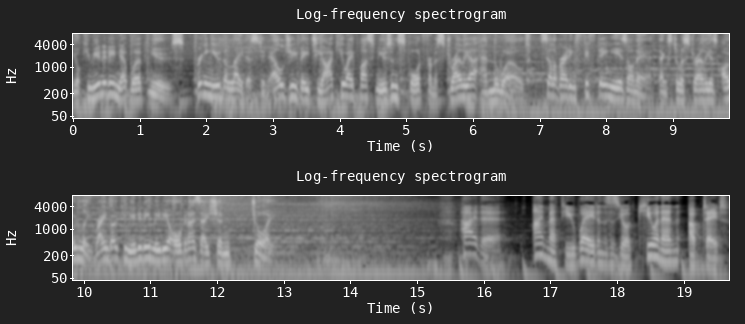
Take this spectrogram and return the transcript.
your community network news, bringing you the latest in LGBTIQA plus news and sport from Australia and the world. Celebrating 15 years on air thanks to Australia's only rainbow community media organisation, Joy. Hi there. I'm Matthew Wade and this is your QNN update.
